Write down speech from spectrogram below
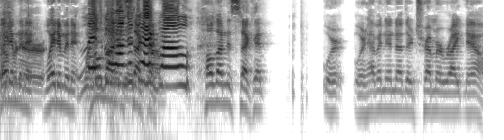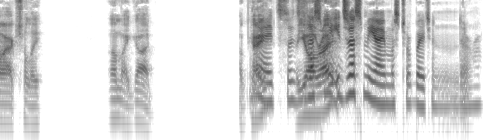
Wait a minute. Wait a minute. Let's Hold go on, on a the second. table. Hold on a second. We're we're having another tremor right now. Actually. Oh my God. Okay. Yeah, it's, it's just right? me. It's just me. I'm masturbating there.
